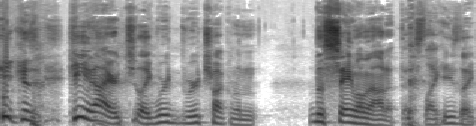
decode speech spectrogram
because he and I are like we're we're chuckling the same amount at this. Like he's like,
